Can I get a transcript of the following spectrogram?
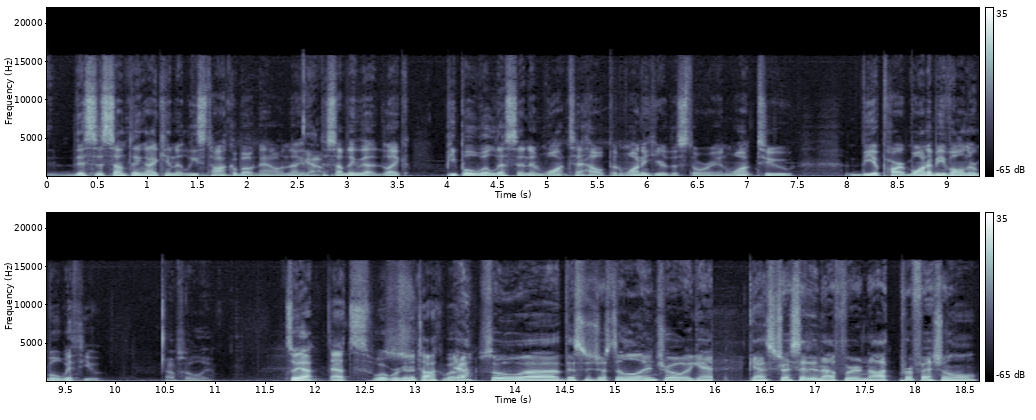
"This is something I can at least talk about now, and like, Yeah. something that like people will listen and want to help and want to hear the story and want to be a part, want to be vulnerable with you." Absolutely. So yeah, that's what we're going to talk about. Yeah. So uh, this is just a little intro. Again, can't stress it enough. We're not professional.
